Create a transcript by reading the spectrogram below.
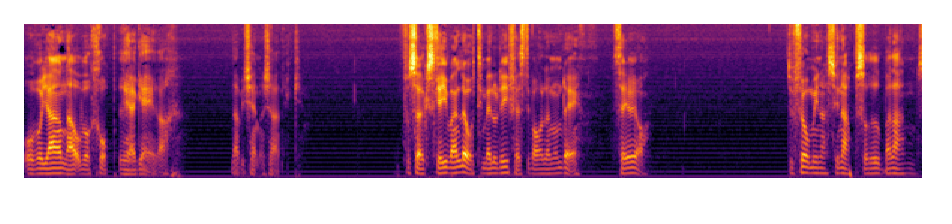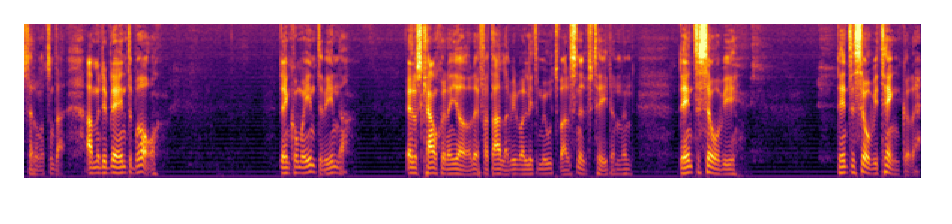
och vår hjärna och vår kropp reagerar när vi känner kärlek. Försök skriva en låt till Melodifestivalen om det, säger jag. Du får mina synapser ur balans eller något sånt där. Ja, men det blir inte bra. Den kommer inte vinna. Eller så kanske den gör det för att alla vill vara lite motvalls nu för tiden. Men det är inte så vi, det är inte så vi tänker det.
